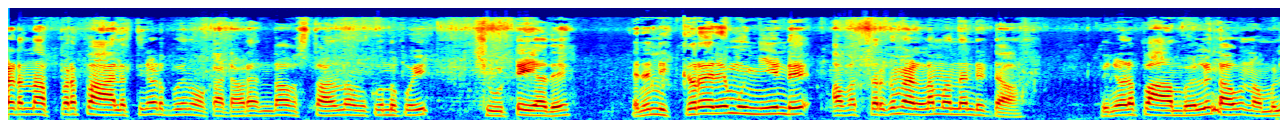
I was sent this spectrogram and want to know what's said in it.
കിടന്ന അപ്പുറം പാലത്തിന്റെ അവിടെ പോയി നോക്കാട്ടെ അവിടെ എന്താ അവസ്ഥ നമുക്കൊന്ന് പോയി ഷൂട്ട് ചെയ്യാതെ എന്നെ നിക്കർ വരെ മുങ്ങിയുണ്ട്. അവസർക്കും വെള്ളം വന്നിട്ടുണ്ട് കേട്ടോ പിന്നെ ഇവിടെ പാമ്പുകളുണ്ടാവും. നമ്മൾ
